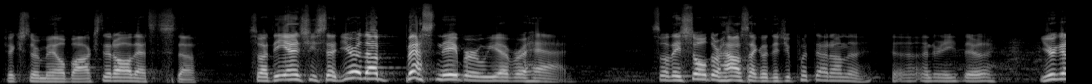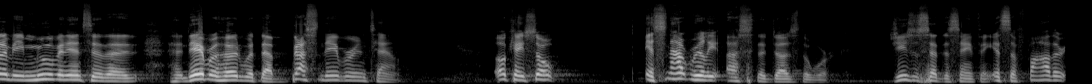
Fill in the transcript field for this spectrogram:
fixed their mailbox, did all that stuff. So at the end, she said, You're the best neighbor we ever had. So they sold their house. I go, Did you put that on the uh, underneath there? You're going to be moving into the neighborhood with the best neighbor in town. Okay, so it's not really us that does the work. Jesus said the same thing. It's the Father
